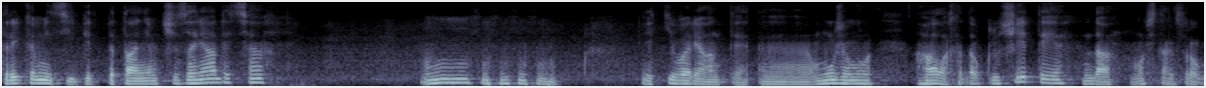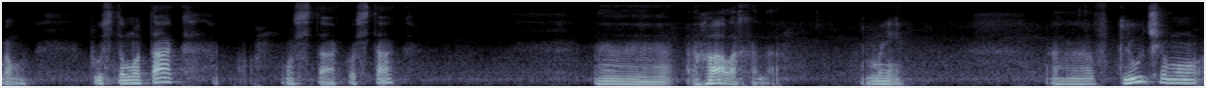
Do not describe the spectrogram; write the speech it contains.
Три камінці під питанням, чи зарядиться. Які варіанти? Е, можемо Галахада включити. Да, ось так зробимо. Пустимо так. Ось так, ось так. Е, Галахада ми е, включимо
